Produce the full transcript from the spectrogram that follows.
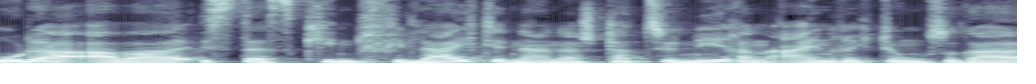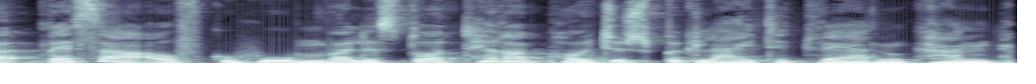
Oder aber ist das Kind vielleicht in einer stationären Einrichtung sogar besser aufgehoben, weil es dort therapeutisch begleitet werden kann?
